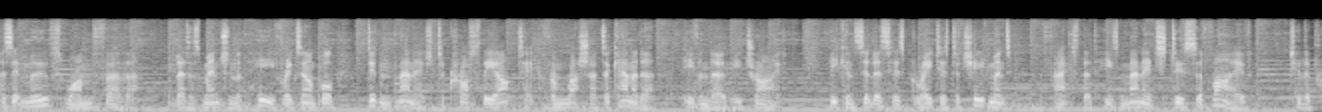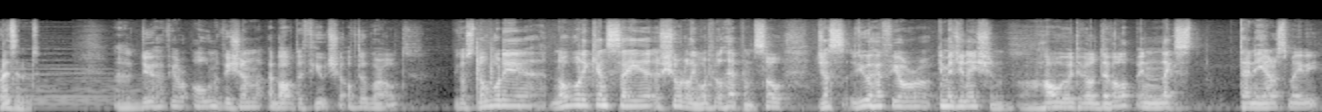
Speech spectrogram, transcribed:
as it moves one further. Let us mention that he, for example, didn't manage to cross the Arctic from Russia to Canada, even though he tried. He considers his greatest achievement the fact that he's managed to survive to the present. Uh, do you have your own vision about the future of the world? Because nobody, nobody can say uh, surely what will happen. So just you have your imagination how it will develop in next 10 years maybe.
